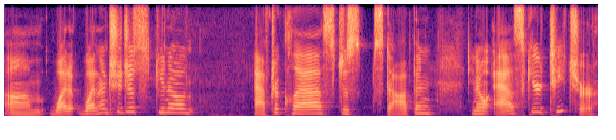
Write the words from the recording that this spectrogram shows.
Um, why, why don't you just, you know, after class, just stop and, you know, ask your teacher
